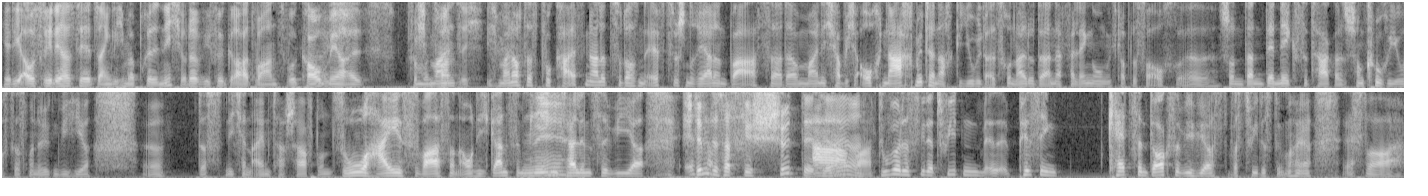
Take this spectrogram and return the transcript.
Ja, die Ausrede hast du jetzt eigentlich im April nicht, oder? Wie viel Grad waren es? Wohl kaum mehr als 25. Ich meine mein auch das Pokalfinale 2011 zwischen Real und Barca. Da meine ich, habe ich auch nach Mitternacht gejubelt, als Ronaldo da in der Verlängerung. Ich glaube, das war auch äh, schon dann der nächste Tag. Also schon kurios, dass man irgendwie hier äh, das nicht an einem Tag schafft. Und so heiß war es dann auch nicht. Ganz im nee. Gegenteil in Sevilla. Stimmt, es hat, es hat geschüttet. Aber ja, ja. du würdest wieder tweeten, äh, Pissing Cats and Dogs, wie, wie was, was tweetest du immer? Ja, es war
